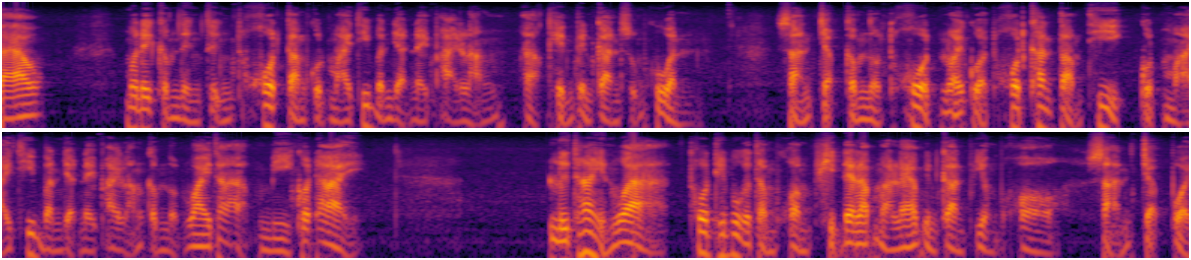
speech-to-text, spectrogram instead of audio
แล้ว เมื่อได้คำนึงถึงโทษตามกฎหมายที่บัญญัติในภายหลัง หากเห็นเป็นการสมควร ศาลจะกำหนดโทษน้อยกว่าโทษขั้นต่ำที่กฎหมายที่บัญญัติในภายหลังกำหนดไว้ถ้าหากมีก็ได้ หรือถ้าเห็นว่าโทษที่ผู้กระทำความผิดได้รับมาแล้วเป็นการเพียงพอศาลจะปล่อย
